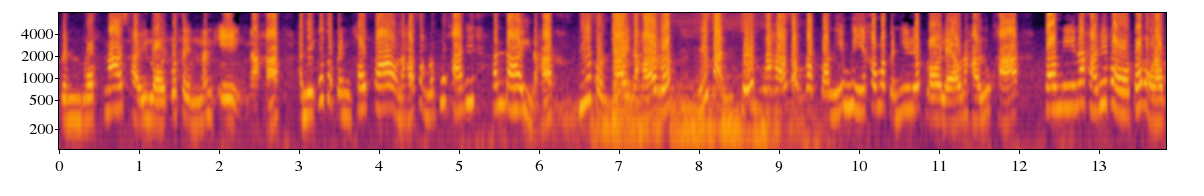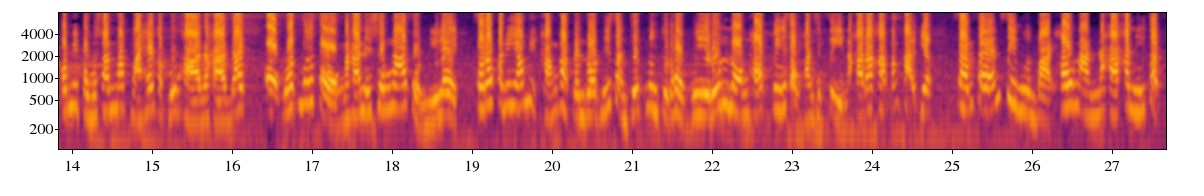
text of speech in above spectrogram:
เป็นรถน่าใช้ร้อยเปอร์เซ็นต์นั่นเองนะคะ อันนี้ก็จะเป็นคร่าวๆนะคะสำหรับลูกค้าที่ท่านใดนะคะ ที่สนใจนะคะ รถนิสสันจุกนะคะสำหรับตอนนี้มีเข้ามาเป็นที่เรียบร้อยแล้วนะคะ ลูกค้าตอนนี้นะคะที่โทโต้ของเราก็มีโปรโมชั่นมากมายให้กับลูกค้านะคะ ได้ออกรถมือสองนะคะ ในช่วงหน้าฝนนี้เลยสำหรับคันนี้ย้ำอีกครั้งค่ะ เป็นรถนิสสันจุก 1.6V รุ่นลองท็อปปี 2014 นะคะ ราคาตั้งขายเพียง 340,000 บาทเท่านั้นนะคะ คันนี้จัดไฟ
